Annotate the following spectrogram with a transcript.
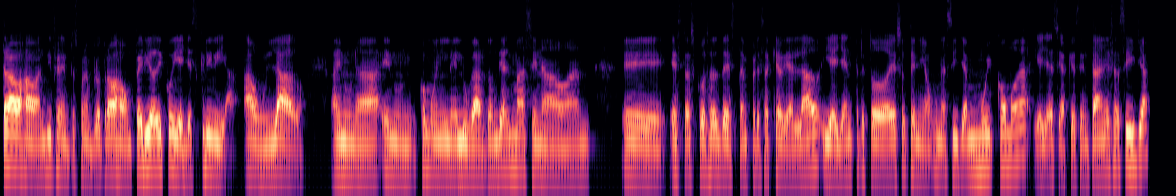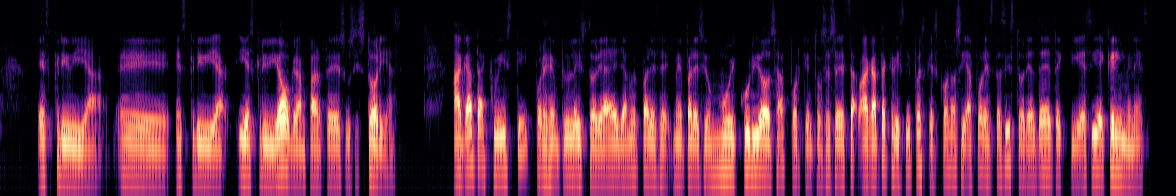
trabajaban diferentes, por ejemplo, trabajaba un periódico y ella escribía a un lado, en una, en un, como en el lugar donde almacenaban eh, estas cosas de esta empresa que había al lado y ella entre todo eso tenía una silla muy cómoda y ella decía que sentada en esa silla escribía, eh, escribía y escribió gran parte de sus historias. Agatha Christie, por ejemplo, la historia de ella me, parece, me pareció muy curiosa porque entonces esta, Agatha Christie, pues que es conocida por estas historias de detectives y de crímenes,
